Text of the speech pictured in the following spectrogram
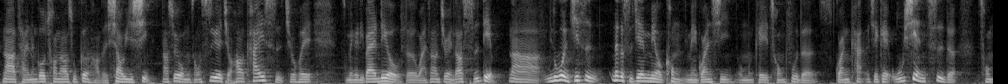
那才能够创造出更好的效益性。那所以我们从四月九号开始，就会每个礼拜六的晚上九点到十点。那如果你即使那个时间没有空，也没关系，我们可以重复的观看，而且可以无限次的重。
